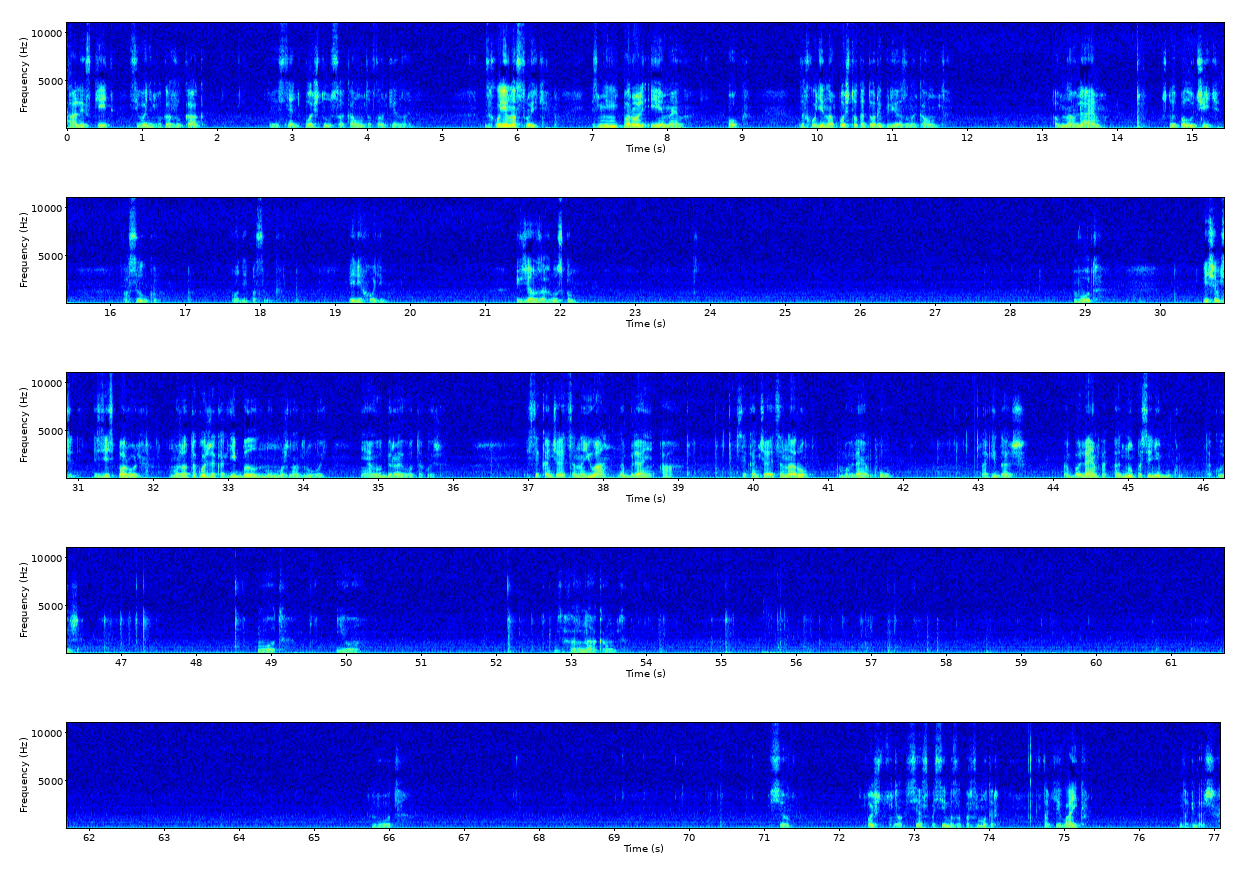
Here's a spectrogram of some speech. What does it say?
Кейт. Сегодня покажу, как э, снять почту с аккаунта в Танке Онлайн. Заходим в настройки. Изменить пароль и email. Ок. Заходим на почту, которой привязан аккаунт. Обновляем, чтобы получить посылку. Вот и посылка. Переходим. Ждем загрузку. Вот. Пишем здесь пароль. Можно такой же, как и был, но можно другой. Я выбираю вот такой же. Если кончается на юа, добавляем А. Если кончается на ру, добавляем У. Так и дальше. Добавляем одну последнюю букву. Такую же. Вот. Юа. Захожу на аккаунт. Вот. Все. Почту снял. Всем спасибо за просмотр. Ставьте лайк. Так и дальше.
